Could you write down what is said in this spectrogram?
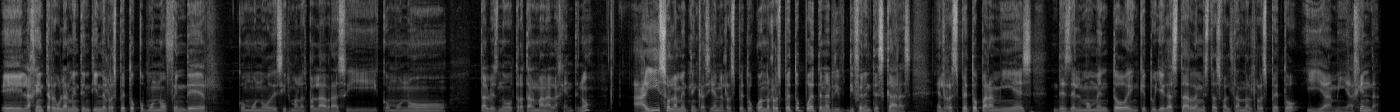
eh, la gente regularmente entiende el respeto como no ofender, como no decir malas palabras y como no, tal vez no tratar mal a la gente, ¿no? Ahí solamente encasillan el respeto. Cuando el respeto puede tener diferentes caras. El respeto para mí es desde el momento en que tú llegas tarde me estás faltando al respeto y a mi agenda,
